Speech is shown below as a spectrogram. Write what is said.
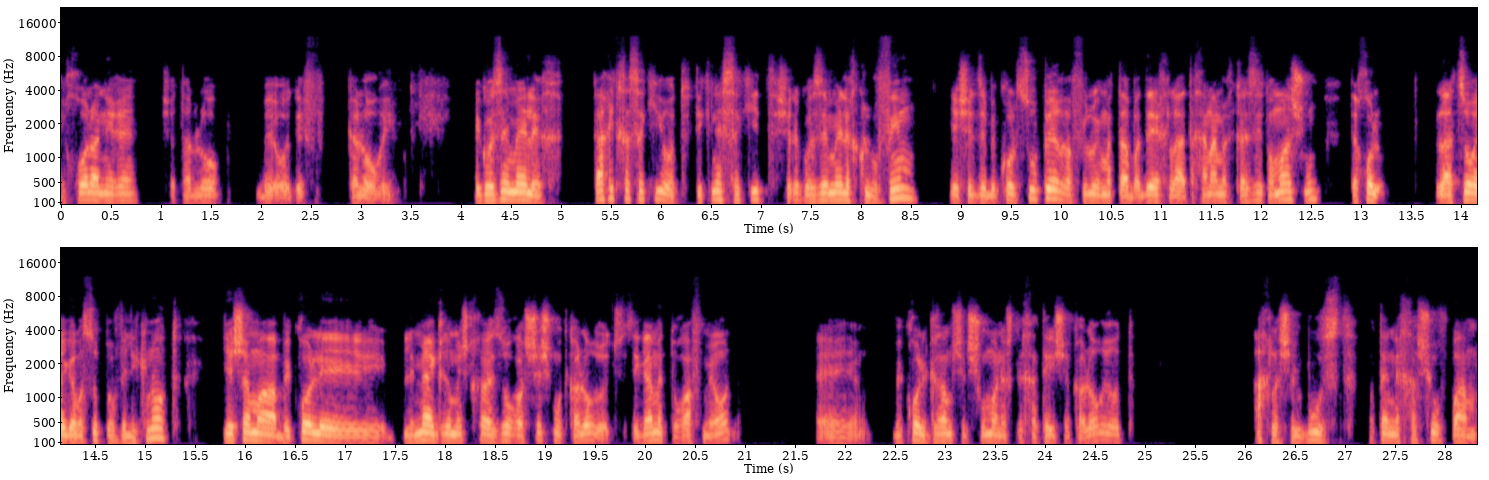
ככל הנראה שאתה לא בעודף קלורי. אגוזי מלך, קח איתך שקיות, תקנה שקית של אגוזי מלך כלופים, יש את זה בכל סופר, אפילו אם אתה בדרך לתחנה המרכזית או משהו, אתה יכול לעצור רגע בסופר ולקנות, יש שם בכל, אה, ל-100 גרם יש לך אזור ה-600 קלוריות, שזה גם מטורף מאוד. אה, בכל גרם של שומן יש לך 9 קלוריות. אחלה של בוסט, נותן לך שוב פעם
